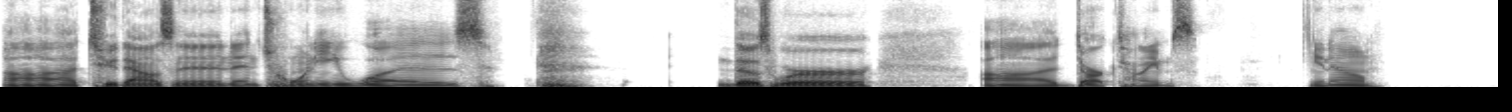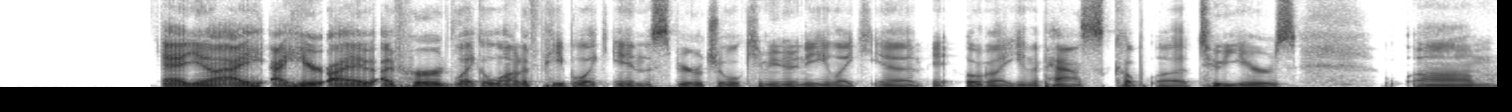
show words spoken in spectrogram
uh, 2020 was those were uh, dark times, you know. And you know, I I hear I I've heard like a lot of people like in the spiritual community, like uh, like in the past couple uh, two years, um,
